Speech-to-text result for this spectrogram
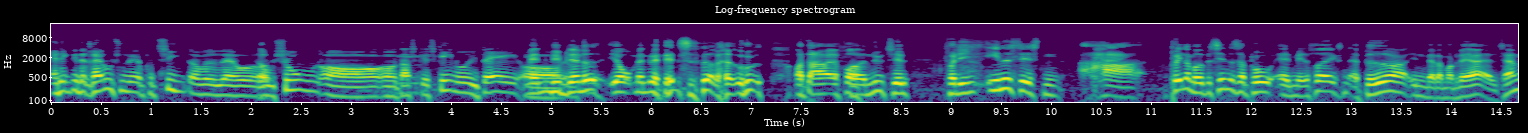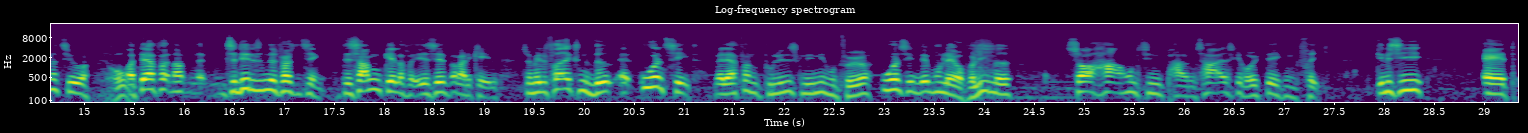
er det ikke det der revolutionære parti, der vil lave jo. revolution, og, og der skal ske noget i dag? Og... Men vi bliver nødt... Jo, men den side er reddet ud, og der er fået ja. ny til. Fordi enhedslisten har på en eller anden måde besindet sig på, at Mette Frederiksen er bedre, end hvad der måtte være af alternativer. Jo. Og derfor, når, så det er ligesom den første ting. Det samme gælder for SF og Radikale. Så Mette Frederiksen ved, at uanset hvad det er for en politisk linje, hun fører, uanset hvem hun laver forlig med, så har hun sin parlamentariske rygdækning fri. Det vil sige, at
